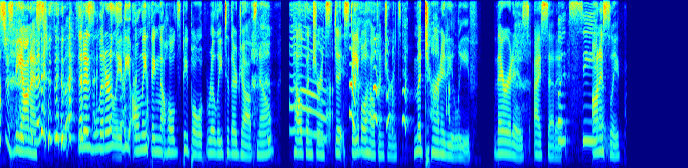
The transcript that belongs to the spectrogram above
Let's just be honest. That is- that's- that is literally the only thing that holds people really to their jobs. No health insurance, st- stable health insurance, maternity leave. There it is. I said it. But see, Honestly,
